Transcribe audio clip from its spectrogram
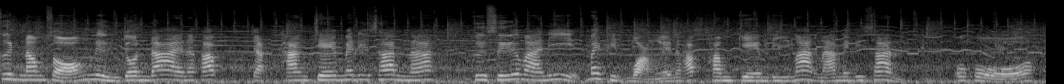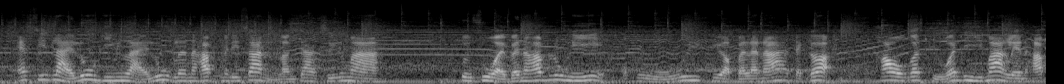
ขึ้นนำสองหนึ่งจนได้นะครับ จากทางเจมส์แมดิสันนะ คือซื้อมานี่ไม่ผิดหวังเลยนะครับทำเกมดีมากนะแมดิสันโอ้โห แอสซิสหลายลูกยิงหลายลูกแล้วนะครับเมดิสันหลังจากซื้อมาสวยๆไปนะครับ ลูกนี้โอ้โหเกือบไปแล้วนะ แต่ก็เข้าก็ถือว่าดีมากเลยนะครับ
